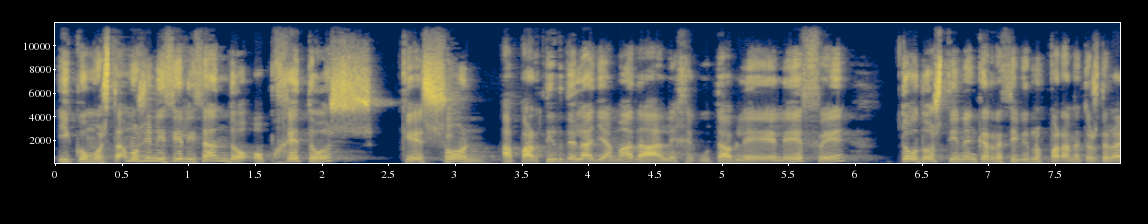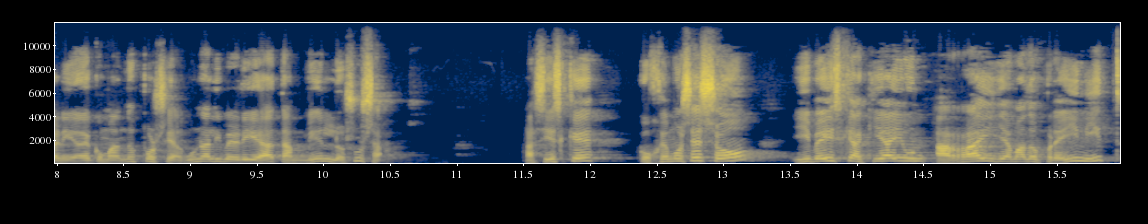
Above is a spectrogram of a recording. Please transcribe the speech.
Y como estamos inicializando objetos que son a partir de la llamada al ejecutable elf, todos tienen que recibir los parámetros de la línea de comandos por si alguna librería también los usa. Así es que cogemos eso y veis que aquí hay un array llamado preinit,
